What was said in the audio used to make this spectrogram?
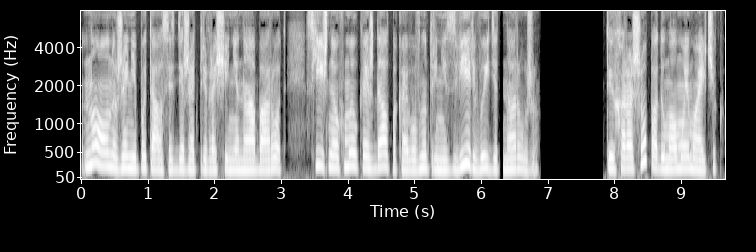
но он уже не пытался сдержать превращение наоборот. С хищной ухмылкой ждал, пока его внутренний зверь выйдет наружу. «Ты хорошо?» — подумал мой мальчик,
